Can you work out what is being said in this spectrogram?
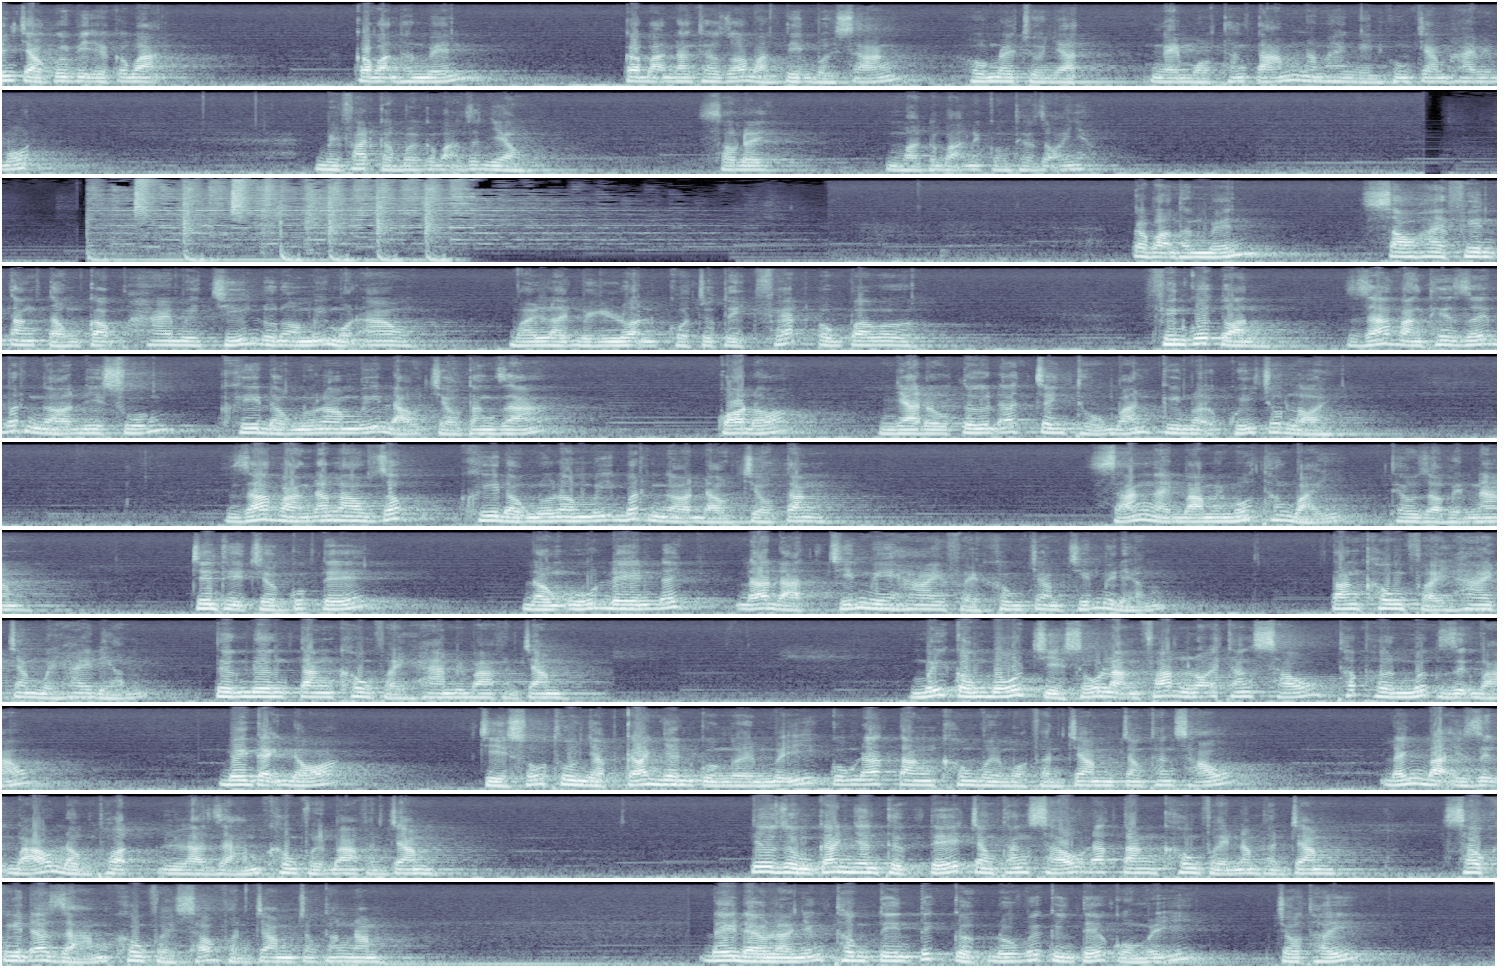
Kính chào quý vị và các bạn. Các bạn thân mến, các bạn đang theo dõi bản tin buổi sáng hôm nay Chủ nhật ngày 1 tháng 8 năm 2021. Mình Phát cảm ơn các bạn rất nhiều. Sau đây, mời các bạn cùng theo dõi nhé. Các bạn thân mến, sau hai phiên tăng tổng cộng 29 đô la Mỹ một ao bởi lời bình luận của Chủ tịch Fed ông Powell, phiên cuối tuần giá vàng thế giới bất ngờ đi xuống khi đồng đô la Mỹ đảo chiều tăng giá. Qua đó, nhà đầu tư đã tranh thủ bán kim loại quý chốt lời. Giá vàng đã lao dốc khi đồng đô la Mỹ bất ngờ đảo chiều tăng. Sáng ngày 31 tháng 7 theo giờ Việt Nam, trên thị trường quốc tế, đồng USD Index đã đạt 92,090 điểm, tăng 0,212 điểm, tương đương tăng 0,23%. Mỹ công bố chỉ số lạm phát lõi tháng 6 thấp hơn mức dự báo. Bên cạnh đó, chỉ số thu nhập cá nhân của người Mỹ cũng đã tăng 0,1% trong tháng 6, đánh bại dự báo đồng thuận là giảm 0,3%. Tiêu dùng cá nhân thực tế trong tháng 6 đã tăng 0,5% sau khi đã giảm 0,6% trong tháng 5. Đây đều là những thông tin tích cực đối với kinh tế của Mỹ, cho thấy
